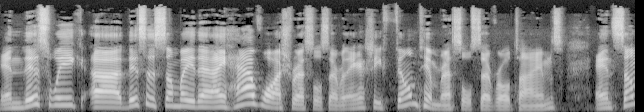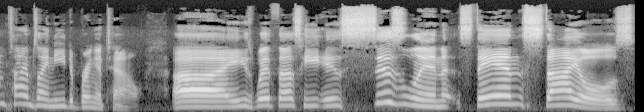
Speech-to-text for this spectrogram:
And this week, uh, this is somebody that I have watched wrestle several. I actually filmed him wrestle several times, and sometimes I need to bring a towel. Uh, he's with us. He is sizzling Stan Stylez,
